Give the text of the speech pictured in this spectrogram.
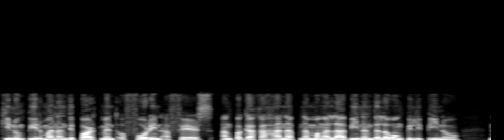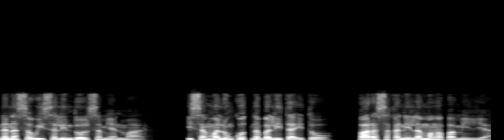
kinumpirma ng Department of Foreign Affairs ang pagkakahanap ng mga labi ng dalawang Pilipino na nasawi sa lindol sa Myanmar. Isang malungkot na balita ito para sa kanilang mga pamilya.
